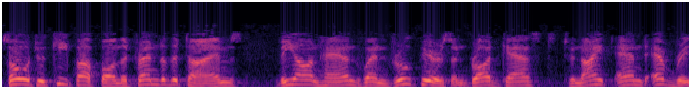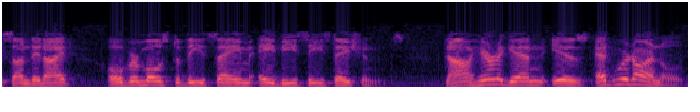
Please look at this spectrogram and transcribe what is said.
So to keep up on the trend of the times, be on hand when Drew Pearson broadcasts tonight and every Sunday night over most of these same ABC stations. Now here again is Edward Arnold.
